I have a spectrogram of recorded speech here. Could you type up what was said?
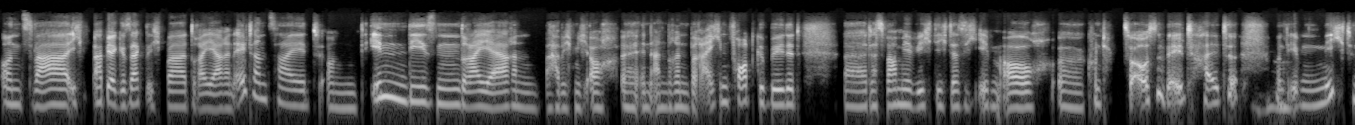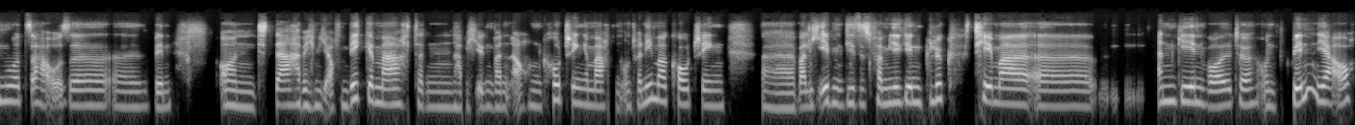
Und zwar, ich habe ja gesagt, ich war drei Jahre in Elternzeit und in diesen drei Jahren habe ich mich auch äh, in anderen Bereichen fort fortgebildet. Äh, das war mir wichtig, dass ich eben auch äh, Kontakt zur Außenwelt halte mhm. und eben nicht nur zu Hause äh, bin. Und da habe ich mich auf den Weg gemacht. Dann habe ich irgendwann auch ein Coaching gemacht, ein Unternehmercoaching, äh, weil ich eben dieses Familienglück-Thema äh, angehen wollte und bin ja auch.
